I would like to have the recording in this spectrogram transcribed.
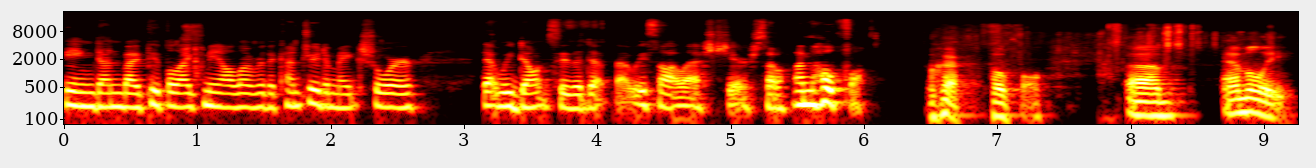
being done by people like me all over the country to make sure that we don't see the dip that we saw last year. So I'm hopeful. Okay, hopeful. Um, Emily,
